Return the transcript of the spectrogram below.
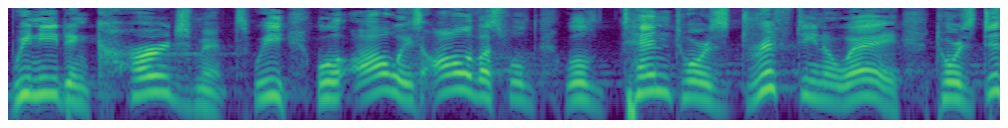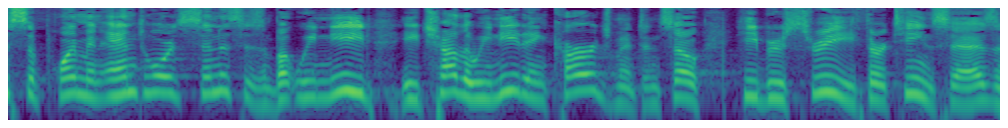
We need encouragement. We will always, all of us will, will tend towards drifting away, towards disappointment and towards cynicism, but we need each other. We need encouragement. And so Hebrews 3 13 says,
